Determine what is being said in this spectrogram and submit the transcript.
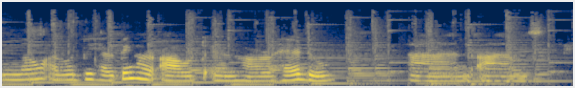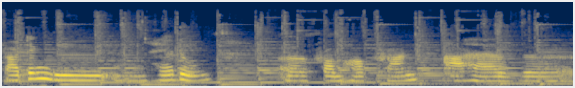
Now I would be helping her out in her hairdo and I am starting the um, hairdo uh, from her front. I have uh,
